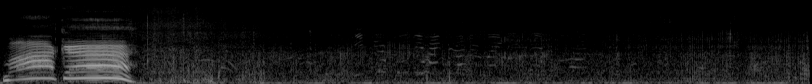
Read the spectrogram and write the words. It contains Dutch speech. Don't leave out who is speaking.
Speaker 1: Maken!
